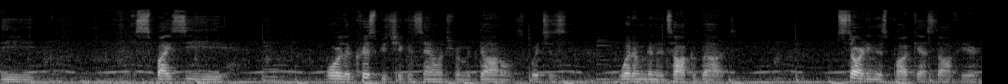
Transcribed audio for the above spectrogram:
the spicy or the crispy chicken sandwich from McDonald's, which is what I'm going to talk about starting this podcast off here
